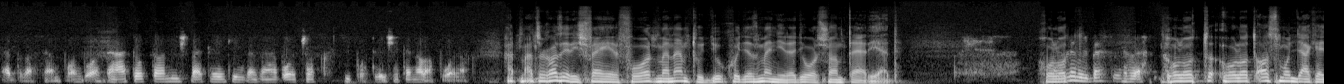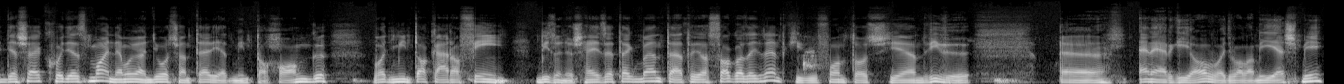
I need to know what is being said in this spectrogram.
ebből a szempontból. Tehát ott a mi ismerteink igazából csak hipotéziseken alapulnak. Hát már csak azért is fehér folt, mert nem tudjuk, hogy ez mennyire gyorsan terjed Holott, nem is beszélve. Holott, holott azt mondják egyesek, hogy ez majdnem olyan gyorsan terjed, mint a hang, vagy mint akár a fény bizonyos helyzetekben, tehát hogy a szag az egy rendkívül fontos ilyen vivő energia, vagy valami ilyesmi,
